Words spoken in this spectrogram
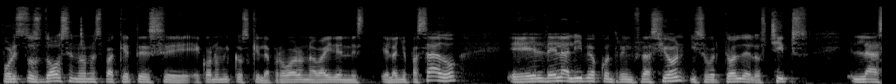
por estos dos enormes paquetes eh, económicos que le aprobaron a Biden el año pasado, el del alivio contra la inflación y sobre todo el de los chips. Las,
